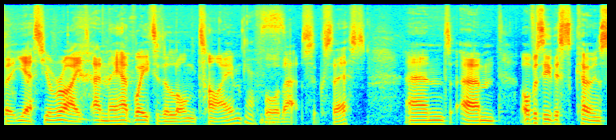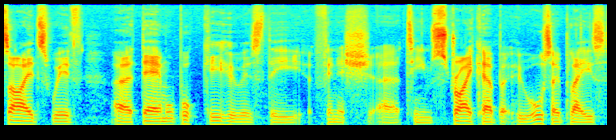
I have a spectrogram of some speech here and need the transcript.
but yes, you're right, and they had waited a long time yes. for that success. And um, obviously, this coincides with. Uh, Teemu Pukki, who is the Finnish uh, team striker, but who also plays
